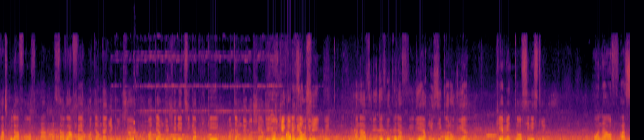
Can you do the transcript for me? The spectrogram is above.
Parce que la France a un savoir-faire en termes d'agriculture, en termes de génétique appliquée, en termes de recherche. Et- y compris aussi, oui. On a voulu développer la filière risicole en Guyane, qui est maintenant sinistrée. On a en face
